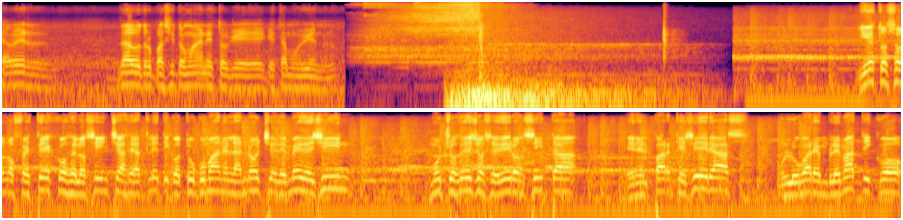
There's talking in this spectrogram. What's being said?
haber dado otro pasito más en esto que, estamos viviendo. Y estos son los festejos de los hinchas de Atlético Tucumán en la noche de Medellín. Muchos de ellos se dieron cita en el Parque Lleras, un lugar emblemático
